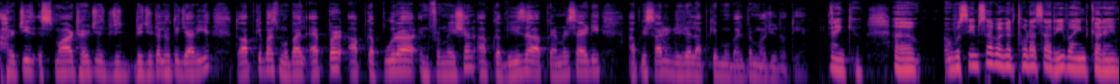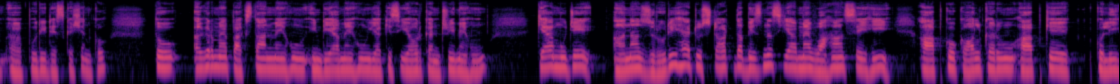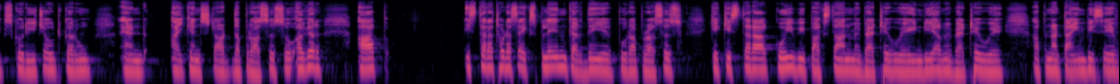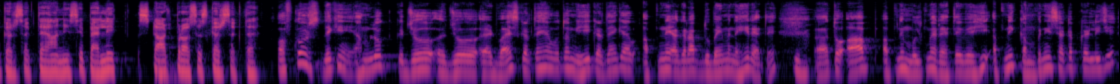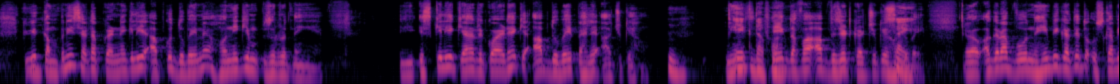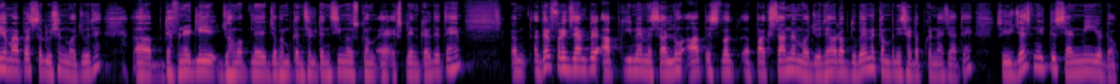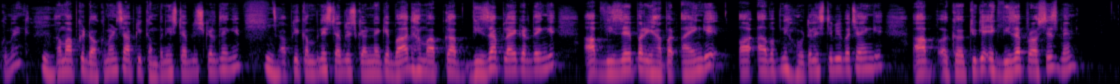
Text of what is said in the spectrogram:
ہر چیز اسمارٹ ہر چیز ڈیجیٹل ہوتی جا رہی ہے۔ تو آپ کے پاس موبائل ایپ پر آپ کا پورا انفارمیشن آپ کا ویزا آپ کا ایمرس آئی ڈی آپ کی ساری ڈیٹیل آپ کے موبائل پر موجود ہوتی ہے۔ تھینک یو وسیم صاحب، اگر تھوڑا سا ریوائنڈ کریں پوری ڈسکشن کو۔ تو اگر میں پاکستان میں ہوں، انڈیا میں ہوں یا کسی اور کنٹری میں ہوں، کیا مجھے آنا ضروری ہے ٹو اسٹارٹ دا بزنس یا میں وہاں سے ہی آپ کو کال کروں، آپ کے کولیگس کو ریچ آؤٹ کروں and I can start the process so اگر آپ اس طرح تھوڑا سا ایکسپلین کر دیں یہ پورا پروسیس کہ کس طرح کوئی بھی پاکستان میں بیٹھے ہوئے، انڈیا میں بیٹھے ہوئے اپنا ٹائم بھی سیو کر سکتا ہے، آنے سے پہلے اسٹارٹ پروسیس کر سکتا ہے۔ آف کورس دیکھیں ہم لوگ جو جو ایڈوائس کرتے ہیں وہ تو ہم یہی کرتے ہیں کہ اپنے اگر آپ دبئی میں نہیں رہتے تو آپ اپنے ملک میں رہتے ہوئے ہی اپنی کمپنی سیٹ اپ کر لیجیے کیونکہ کمپنی سیٹ اپ کرنے کے لیے آپ کو دبئی میں ہونے کی ضرورت نہیں ہے۔ اس کے لیے کیا ریکوائرڈ ہے کہ آپ دبئی پہلے آ چکے ہوں۔ ایک دفعہ۔ ایک دفعہ آپ وزٹ کر چکے ہوں دبئی۔ اگر آپ وہ نہیں بھی کرتے تو اس کا بھی ہمارے پاس سولوشن موجود ہے۔ ڈیفینیٹلی جو ہم اپنے جب ہم کنسلٹنسی میں اس کو ہم ایکسپلین کر دیتے ہیں۔ اگر فار ایگزامپل آپ کی میں مثال لوں آپ اس وقت پاکستان میں موجود ہیں اور آپ دبئی میں کمپنی سیٹ اپ کرنا چاہتے ہیں so you just need to send me your document ہم۔ آپ کے ڈاکومنٹ سے آپ کی کمپنی اسٹیبلش کر دیں گے۔ آپ کی کمپنی اسٹیبلش کرنے کے بعد ہم آپ کا ویزا اپلائی کر دیں گے۔ آپ ویزے پر یہاں پر آئیں گے اور آپ اپنی ہوٹل اسٹے بھی بچائیں گے۔ آپ کیونکہ ایک ویزا پروسیس میں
